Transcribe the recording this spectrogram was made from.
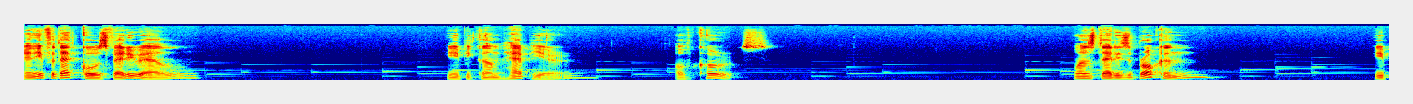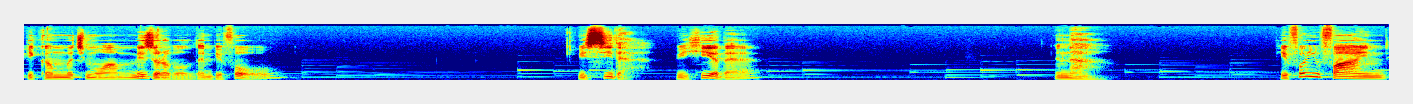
And if that goes very well, we become happier, of course. Once that is broken, we become much more miserable than before. We see that, we hear that. And now, before you find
